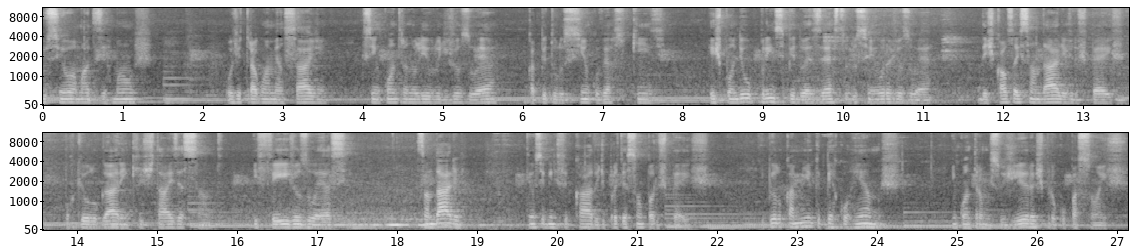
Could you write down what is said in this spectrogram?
do Senhor, amados irmãos. Hoje trago uma mensagem que se encontra no livro de Josué, capítulo 5, verso 15. Respondeu o príncipe do exército do Senhor a Josué: Descalça as sandálias dos pés, porque o lugar em que estás é santo. E fez Josué assim. Sandália tem um significado de proteção para os pés. E pelo caminho que percorremos, encontramos sujeiras, preocupações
